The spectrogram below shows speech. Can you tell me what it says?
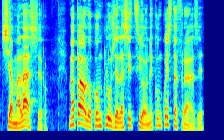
si ammalassero, ma Paolo concluse la sezione con questa frase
